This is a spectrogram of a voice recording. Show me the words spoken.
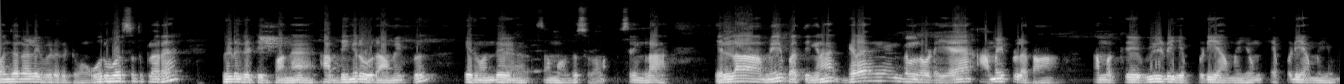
கொஞ்ச நாளே வீடு கட்டுவாங்க. ஒரு வருஷத்துக்குள்ளார வீடு கட்டியிருப்பாங்க அப்படிங்கிற ஒரு அமைப்பு இது வந்து நம்ம வந்து சொல்லலாம். சரிங்களா? எல்லாமே பார்த்தீங்கன்னா கிரகங்களுடைய அமைப்பில் தான் நமக்கு வீடு எப்படி அமையும் எப்படி அமையும்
